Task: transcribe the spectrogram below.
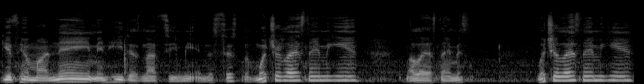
Give him my name and he does not see me in the system. What's your last name again? My last name is, what's your last name again?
